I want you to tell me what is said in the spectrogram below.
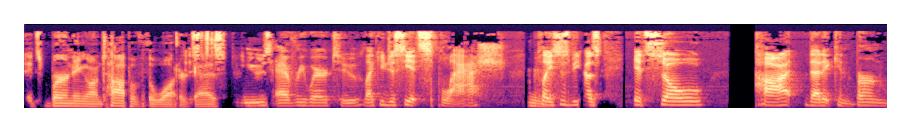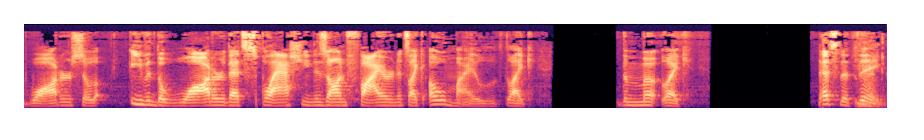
it's burning on top of the water, guys. spews everywhere too. Like you just see it splash Mm. places because it's so hot that it can burn water. So even the water that's splashing is on fire, and it's like, oh my, like the mo- like that's the thing.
